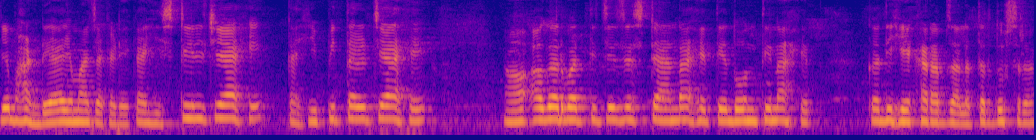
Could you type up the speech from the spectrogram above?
जे भांडे आहे माझ्याकडे. काही स्टीलचे आहे काही पितळचे आहे. अगरबत्तीचे जे स्टँड आहे ते दोन तीन आहेत. कधी हे खराब झालं तर दुसरं.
